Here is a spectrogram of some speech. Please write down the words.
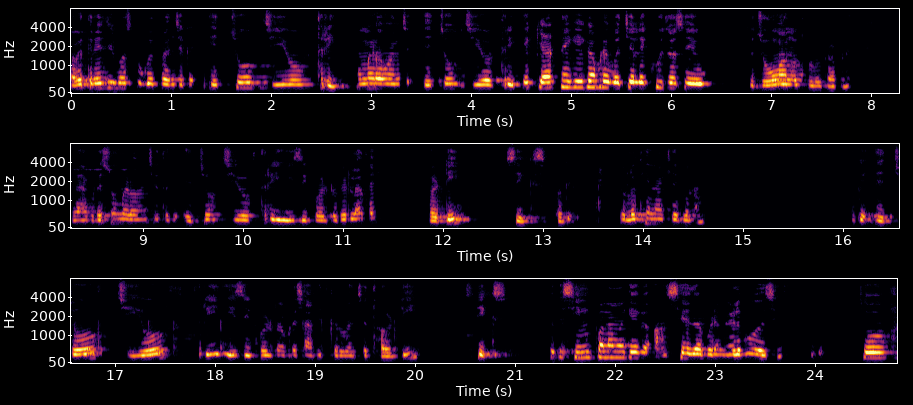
હવે ત્રીજી વસ્તુ ગોતવાની છે કે h of g of three મેળવવાનું છે? H of g of three એ ક્યાંક ને ક્યાંક આપણે વચ્ચે લખ્યું જશે એવું. તો જોવાનું થોડુંક આપણે. એટલે આપણે શું મેળવવાનું છે તો કે h of g of three is equal to કેટલા થાય? થર્ટી સિક્સ ઓકે તો લખી નાખીએ પહેલા. તો કે h of g of three is equal to આપણે સાબિત કરવાનું છે થર્ટી સિક્સ તો કે સિમ્પલ આમાં ક્યાંક હશે જ આપણે મેળવવું હશે તો કે h of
